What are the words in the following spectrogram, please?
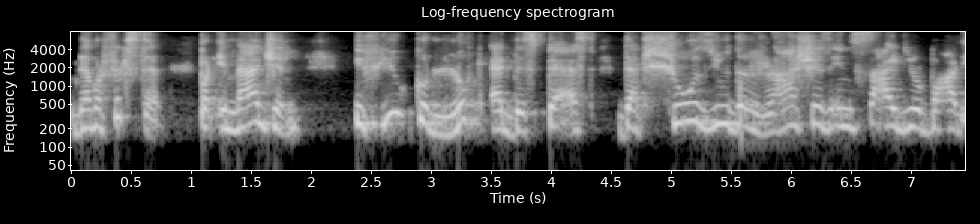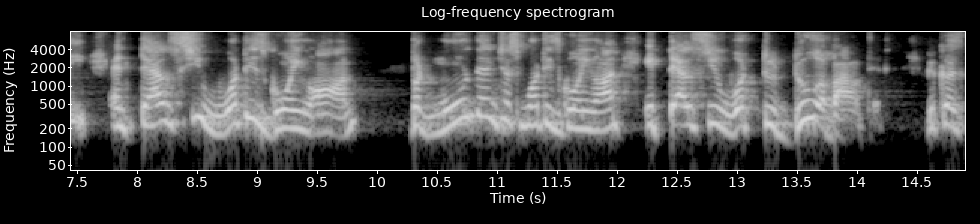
never fix them. But imagine if you could look at this test that shows you the rashes inside your body and tells you what is going on, but more than just what is going on, it tells you what to do about it. Because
